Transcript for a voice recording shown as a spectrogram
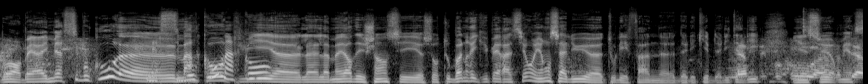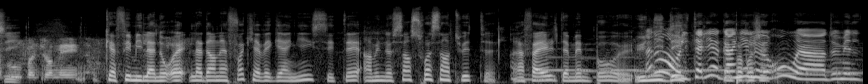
Bon, ben merci beaucoup, euh, Merci Marco. beaucoup, Marco. Puis euh, la, la meilleure des chances et surtout bonne récupération. Et on salue euh, tous les fans de l'équipe de l'Italie. Bien sûr, euh, merci. à vous. Bonne journée. Café Milano. Ouais, la dernière fois qu'il avait gagné, c'était en 1968. Raphaël, t'as même pas euh, une Ah non, idée. l'Italie a gagné l'euro en 2000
